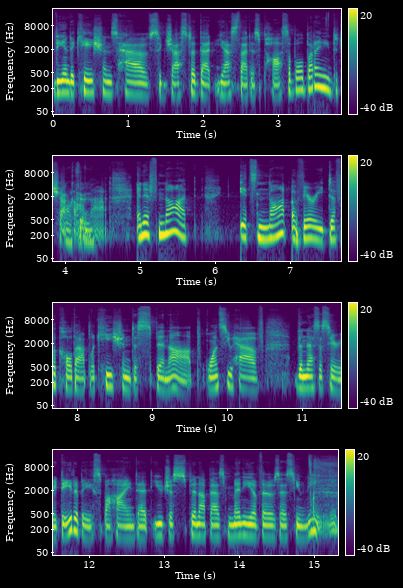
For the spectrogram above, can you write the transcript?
The indications have suggested that yes, that is possible, but I need to check okay. on that. And if not, it's not a very difficult application to spin up. Once you have the necessary database behind it, you just spin up as many of those as you need.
